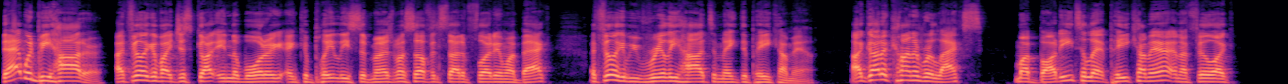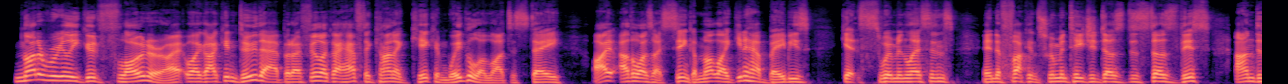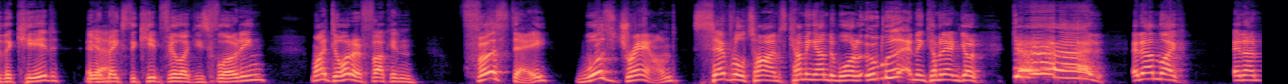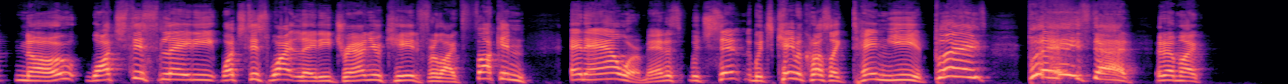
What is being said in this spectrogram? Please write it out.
That would be harder. I feel like if I just got in the water and completely submerged myself and started floating on my back, I feel like it'd be really hard to make the pee come out. I got to kind of relax my body to let pee come out, and I feel like I'm not a really good floater. I like I can do that, but I feel like I have to kind of kick and wiggle a lot to stay. I otherwise I sink. I'm not like you know how babies get swimming lessons and the fucking swimming teacher does just does this under the kid and Yeah. it makes the kid feel like he's floating. My daughter fucking first day was drowned several times, coming underwater and then coming out and going, Dad! And I'm like, and I'm no, watch this lady, watch this white lady drown your kid for like fucking an hour, man. It's, which sent which came across like 10 years. Please, please, Dad. And I'm like,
